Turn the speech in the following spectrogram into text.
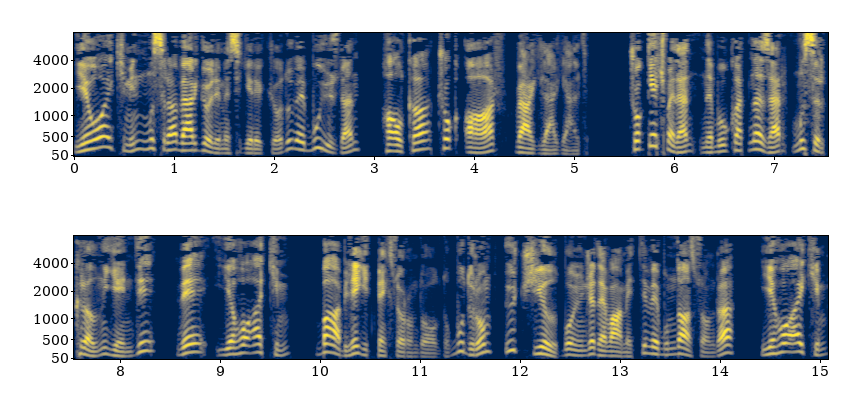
Yehoakim'in Mısır'a vergi ödemesi gerekiyordu ve bu yüzden halka çok ağır vergiler geldi. Çok geçmeden Nebukadnezar Mısır kralını yendi ve Yehoakim Babil'e gitmek zorunda oldu. Bu durum 3 yıl boyunca devam etti ve bundan sonra Yehoakim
